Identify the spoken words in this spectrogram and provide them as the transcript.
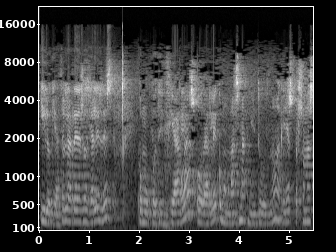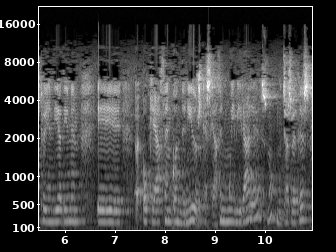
y lo que hacen las redes sociales es como potenciarlas o darle como más magnitud, ¿no? Aquellas personas que hoy en día tienen eh, o que hacen contenidos que se hacen muy virales, ¿no? Muchas veces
